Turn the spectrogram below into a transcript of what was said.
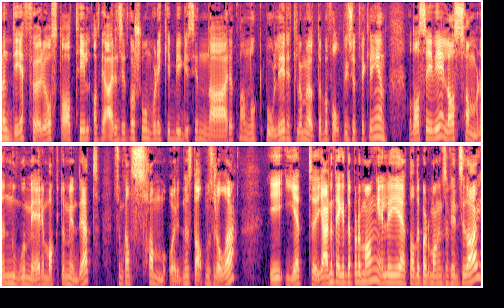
Men det fører oss da til at vi er i en situasjon hvor det ikke bygges i nærheten av nok boliger til å møte befolkningsutviklingen. Og da sier vi la oss samle noe mer makt og myndighet som kan samordne statens rolle i, et, gjerne et eget departement eller i et av departementene som finnes i dag.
